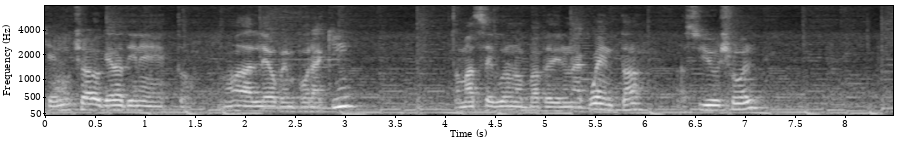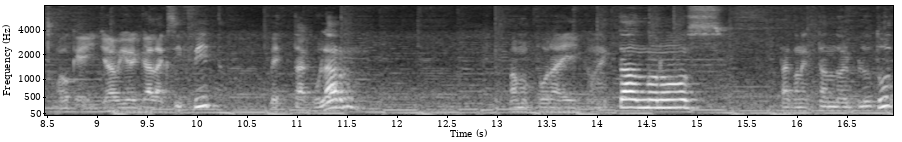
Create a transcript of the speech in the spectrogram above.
que mucho a lo que ahora tiene esto Vamos a darle open por aquí. Lo más seguro nos va a pedir una cuenta, as usual. Ok, ya vio el Galaxy Fit. Espectacular. Vamos por ahí conectándonos. Está conectando el Bluetooth.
